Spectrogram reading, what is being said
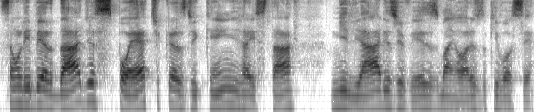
São liberdades poéticas de quem já está milhares de vezes maiores do que você.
